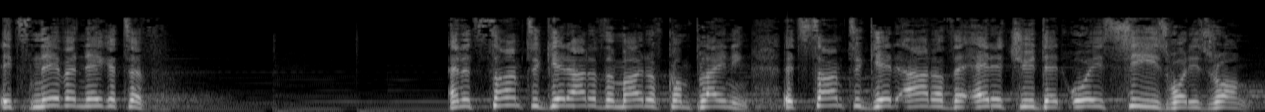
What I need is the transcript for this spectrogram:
It's never negative. And it's time to get out of the mode of complaining. It's time to get out of the attitude that always sees what is wrong.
